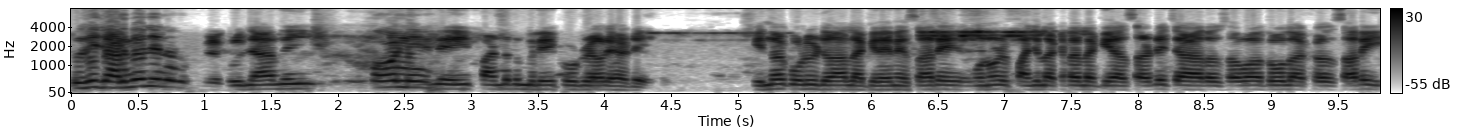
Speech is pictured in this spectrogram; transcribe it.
ਤੁਸੀਂ ਜਾਣਦੇ ਹੋ ਜੀ ਇਹਨਾਂ ਨੂੰ? ਬਿਲਕੁਲ ਜਾਣਦੇ ਜੀ। ਕੌਣ ਨੇ? ਨਹੀਂ ਪੰਡਤ ਮਲੇਕੋਟਲੇ ਵਾਲੇ ਸਾਡੇ। ਇਹਨਾਂ ਕੋਲ ਵੀ ਡਰਾ ਲੱਗ ਰਹੇ ਨੇ ਸਾਰੇ। ਉਹਨਾਂ ਨੇ 5 ਲੱਖ ਦਾ ਲੱਗਿਆ 4.5 ਸਵਾ 2 ਲੱਖ ਸਾਰੇ ਹੀ।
